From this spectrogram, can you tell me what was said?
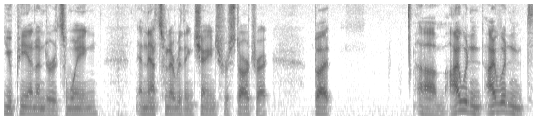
UPN under its wing, and that's when everything changed for Star Trek. But um, I wouldn't, I wouldn't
